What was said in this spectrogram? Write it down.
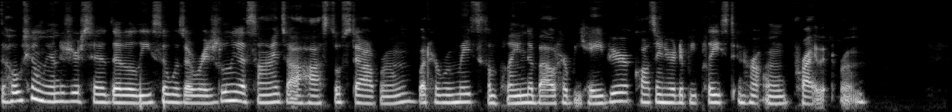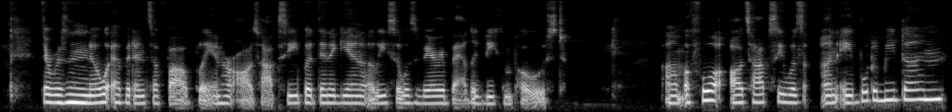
The hotel manager said that Elisa was originally assigned to a hostel style room, but her roommates complained about her behavior, causing her to be placed in her own private room. There was no evidence of foul play in her autopsy, but then again, Elisa was very badly decomposed. Um, a full autopsy was unable to be done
